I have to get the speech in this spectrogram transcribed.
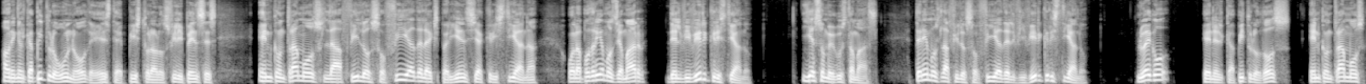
Ahora, en el capítulo 1 de esta epístola a los filipenses, encontramos la filosofía de la experiencia cristiana, o la podríamos llamar del vivir cristiano. Y eso me gusta más. Tenemos la filosofía del vivir cristiano. Luego, en el capítulo 2, encontramos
